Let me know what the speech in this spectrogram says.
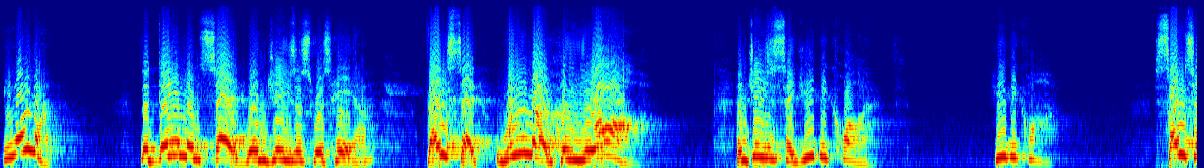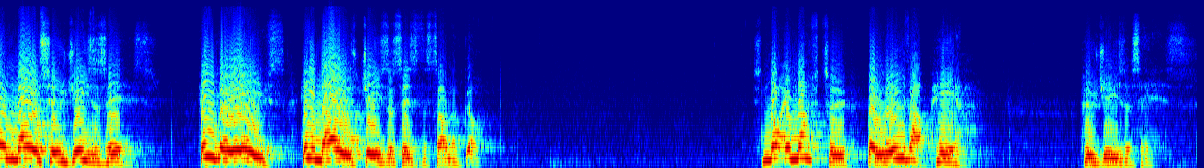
You know that. The demons said when Jesus was here, they said, We know who you are. And Jesus said, You be quiet. You be quiet. Satan knows who Jesus is. He believes, he knows Jesus is the Son of God. It's not enough to believe up here who Jesus is.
